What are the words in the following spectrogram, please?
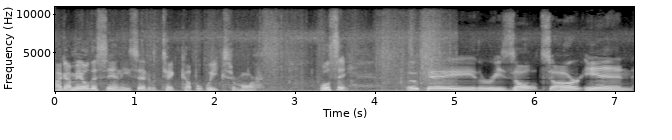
I got mail this in. He said it would take a couple weeks or more. We'll see. Okay, the results are in.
